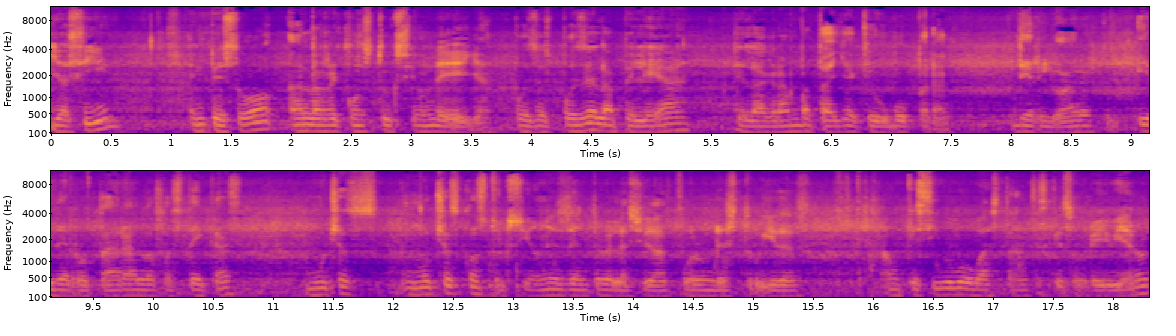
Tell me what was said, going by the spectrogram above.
Y así empezó a la reconstrucción de ella, pues después de la pelea, de la gran batalla que hubo para derribar y derrotar a los aztecas, muchas, muchas construcciones dentro de la ciudad fueron destruidas, aunque sí hubo bastantes que sobrevivieron,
